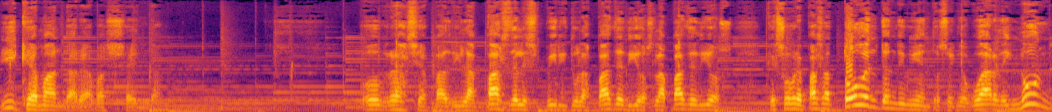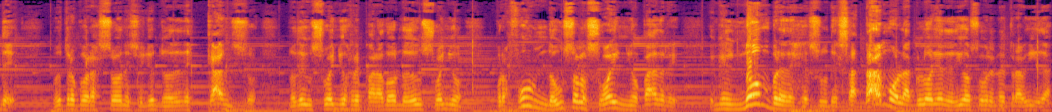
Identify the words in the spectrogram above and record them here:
Y que mandará senda. Oh, gracias, Padre. Y la paz del Espíritu, la paz de Dios, la paz de Dios que sobrepasa todo entendimiento, Señor. Guarde, inunde nuestros corazones, Señor, nos dé descanso, nos dé un sueño reparador, nos dé un sueño profundo, un solo sueño, Padre. En el nombre de Jesús, desatamos la gloria de Dios sobre nuestra vida,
